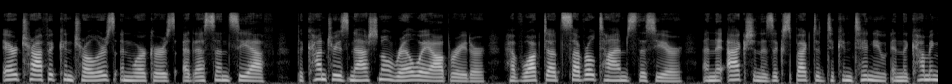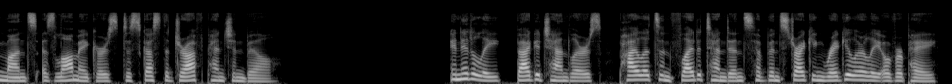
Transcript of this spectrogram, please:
Air traffic controllers and workers at SNCF, the country's national railway operator, have walked out several times this year, and the action is expected to continue in the coming months as lawmakers discuss the draft pension bill. In Italy, baggage handlers, pilots, and flight attendants have been striking regularly over pay.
